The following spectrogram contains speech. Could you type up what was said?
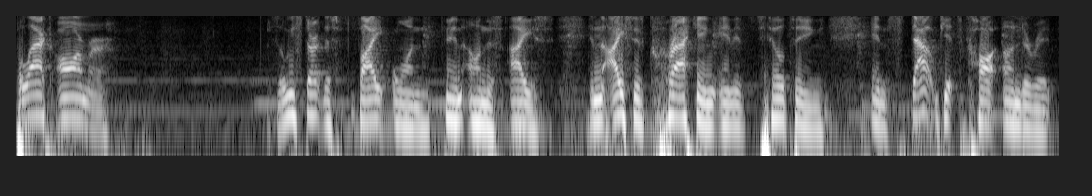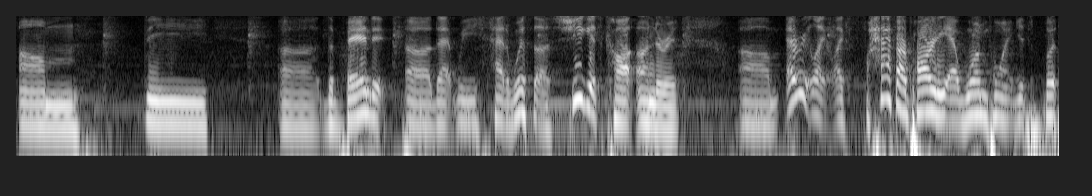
black armor. So we start this fight on thin on this ice, and the ice is cracking and it's tilting, and Stout gets caught under it. Um, the uh, the bandit uh, that we had with us, she gets caught under it. Um, every like like half our party at one point gets put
